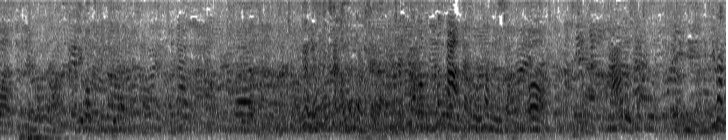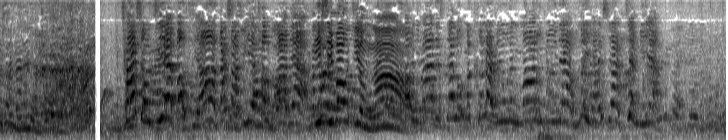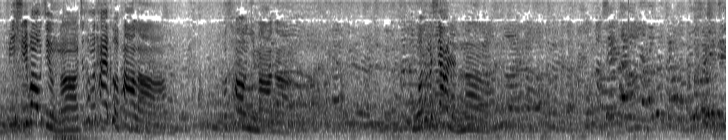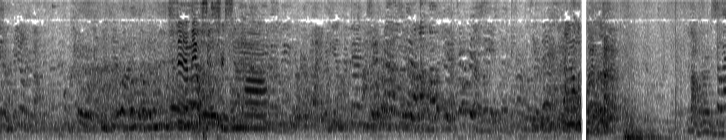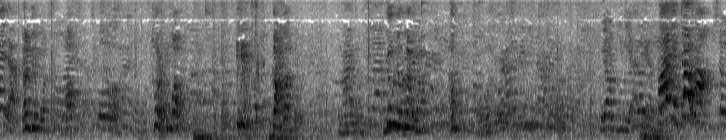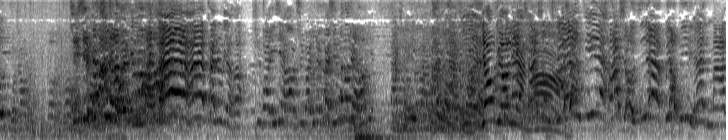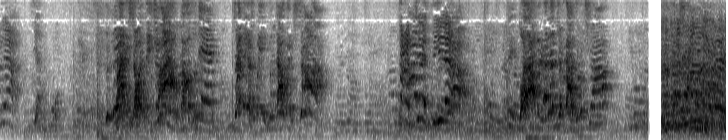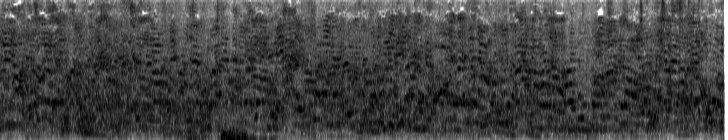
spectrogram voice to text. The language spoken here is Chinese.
我没，从哪来的？大，他上的。哦。这个看就像。查手机，报警！大傻逼，操你妈的！必须报警啊！你妈！警啊！这他妈太可怕了！我操你妈的！多他妈吓人呢！谁开门给我是精神病吧？不是这人没有羞耻心吗？校外的。说什么话？干啥呢？溜溜这什么？好，不要逼脸！把脸照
